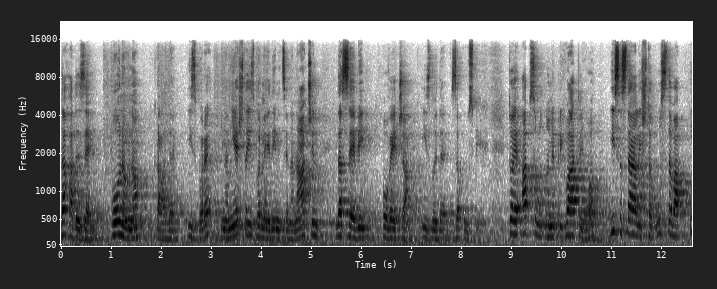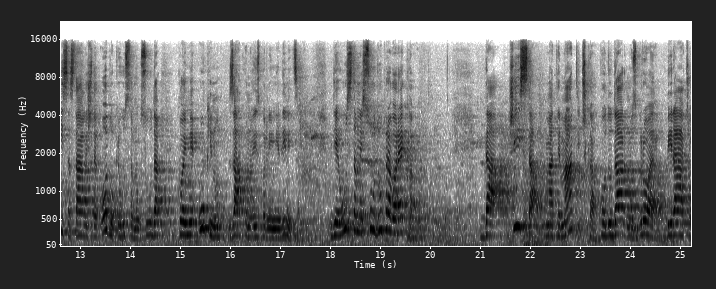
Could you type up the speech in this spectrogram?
da HDZ ponovno krade izbore i namješta izborne jedinice na način da sebi poveća izglede za uspjeh. To je apsolutno neprihvatljivo i sa stajališta Ustava i sa stajališta odluke Ustavnog suda kojim je ukinut zakon o izbornim jedinicama, gdje je Ustavni sud upravo rekao da čista matematička podudarnost broja birača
